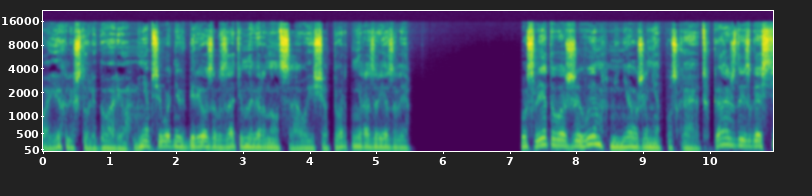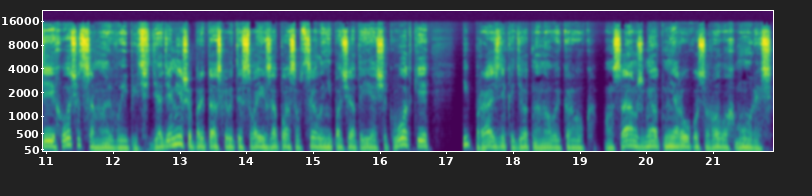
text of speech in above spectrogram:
«Поехали, что ли?» — говорю. «Мне б сегодня в Березов затем вернуться, а вы еще торт не разрезали». После этого живым меня уже не отпускают. Каждый из гостей хочет со мной выпить. Дядя Миша притаскивает из своих запасов целый непочатый ящик водки, и праздник идет на новый круг. Он сам жмет мне руку, сурово хмурясь.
